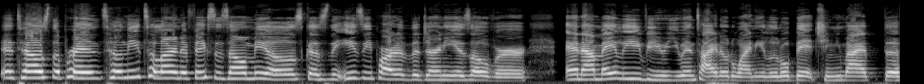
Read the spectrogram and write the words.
and tells the prince he'll need to learn to fix his own meals because the easy part of the journey is over. And I may leave you, you entitled whiny little bitch, and you might have to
